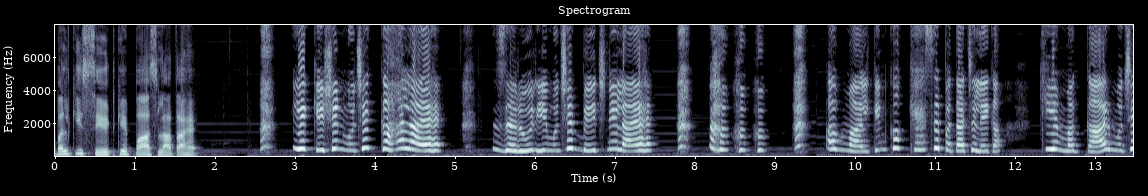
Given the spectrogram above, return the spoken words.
बल्कि सेठ के पास लाता है। ये किशन मुझे कहाँ लाया है? ज़रूर ये मुझे बेचने लाया है। अब मालकिन को कैसे पता चलेगा कि ये मक्कार मुझे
